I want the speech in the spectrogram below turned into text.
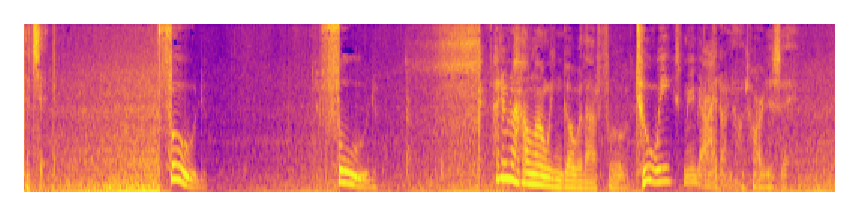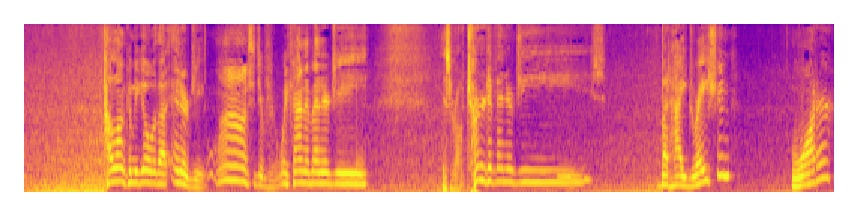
That's it. Food. Food. I don't know how long we can go without food. Two weeks, maybe? I don't know. It's hard to say. How long can we go without energy? Well, it's different. What kind of energy? Is there alternative energies? But hydration? Water?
